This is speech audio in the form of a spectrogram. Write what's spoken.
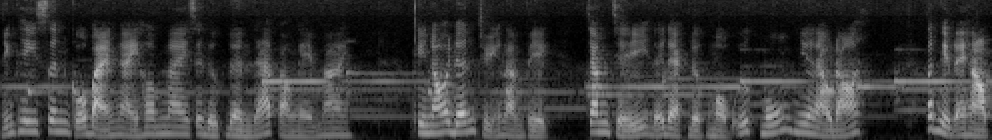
những hy sinh của bạn ngày hôm nay sẽ được đền đáp vào ngày mai khi nói đến chuyện làm việc, chăm chỉ để đạt được một ước muốn như nào đó. Tốt nghiệp đại học,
